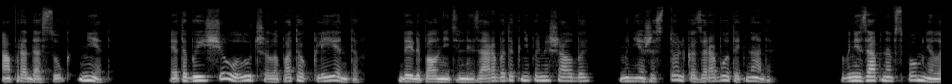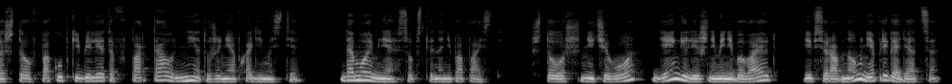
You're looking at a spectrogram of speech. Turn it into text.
А про досуг нет. Это бы еще улучшило поток клиентов. Да и дополнительный заработок не помешал бы. Мне же столько заработать надо. Внезапно вспомнила, что в покупке билетов в портал нет уже необходимости. Домой мне, собственно, не попасть. Что ж, ничего, деньги лишними не бывают, и все равно мне пригодятся.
